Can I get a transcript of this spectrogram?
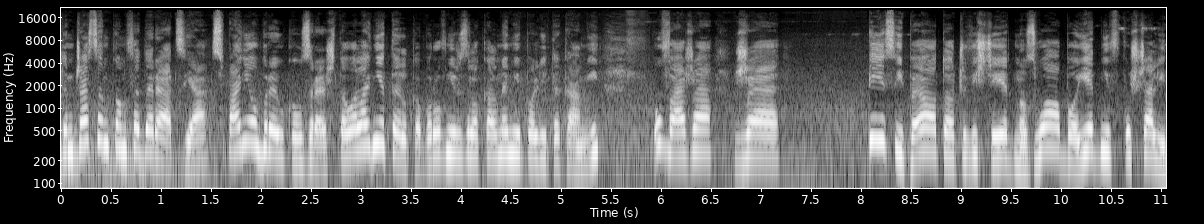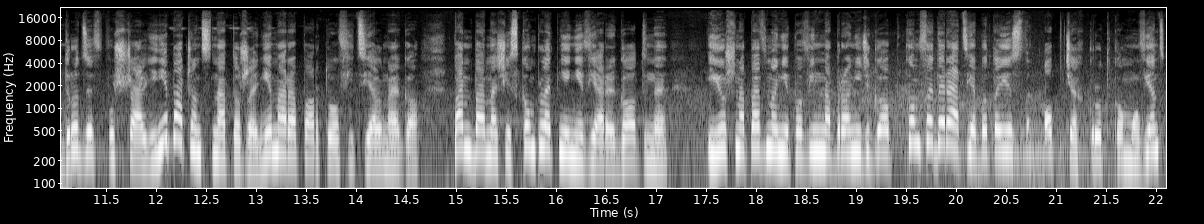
Tymczasem Konfederacja, z panią Bryłką zresztą, ale nie tylko, bo również z lokalnymi politykami, uważa, że PiS i PO to oczywiście jedno zło, bo jedni wpuszczali, drudzy wpuszczali, nie bacząc na to, że nie ma raportu oficjalnego. Pan Banaś jest kompletnie niewiarygodny. I już na pewno nie powinna bronić go Konfederacja, bo to jest obciach, krótko mówiąc,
